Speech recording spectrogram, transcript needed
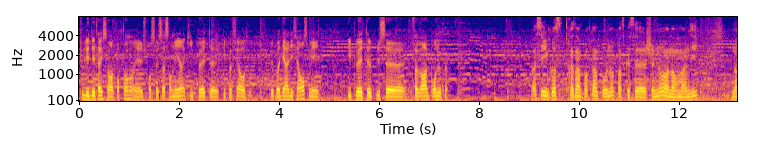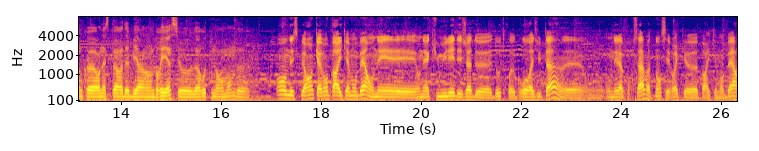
tous les détails sont importants et je pense que ça c'en est un qui peut être qui peut faire, je vais pas dire la différence, mais qui peut être le plus favorable pour nous. c'est une course très importante pour nous parce que c'est chez nous en Normandie, donc on espère de bien briller sur la route normande en espérant qu'avant Paris-Camembert, on ait, on accumulé déjà d'autres gros résultats. Euh, on, est là pour ça. Maintenant, c'est vrai que Paris-Camembert,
